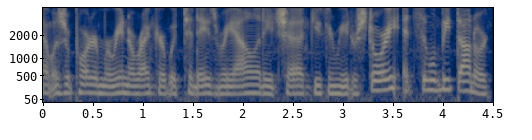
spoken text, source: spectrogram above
That was reporter Marina Riker with today's reality check. You can read her story at civilbeat.org.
